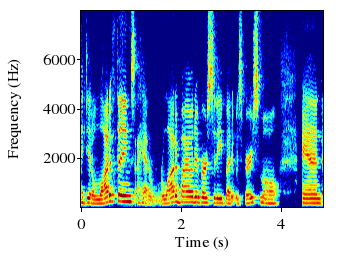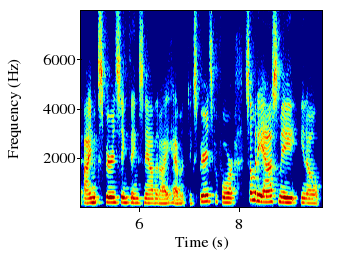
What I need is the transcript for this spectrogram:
I did a lot of things. I had a lot of biodiversity, but it was very small and I'm experiencing things now that I haven't experienced before. Somebody asked me, you know,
